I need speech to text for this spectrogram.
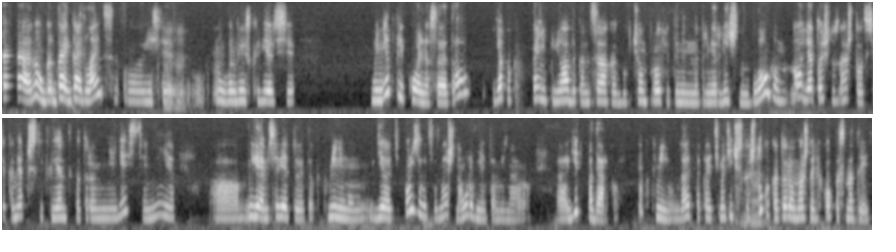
Да, ну, гай guidelines, э, если uh ну, в английской версии. Мне прикольно с этого, я пока не поняла до конца, как бы в чем профит именно, например, личным блогом, но я точно знаю, что вот все коммерческие клиенты, которые у меня есть, они, э, я им советую это как минимум делать и пользоваться, знаешь, на уровне, там, не знаю, э, гид подарков. Ну, как минимум, да, это такая тематическая uh-huh. штука, которую можно легко посмотреть.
